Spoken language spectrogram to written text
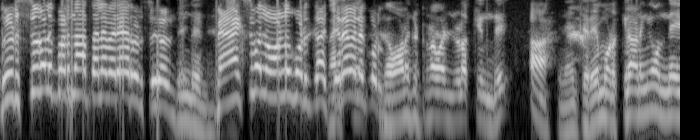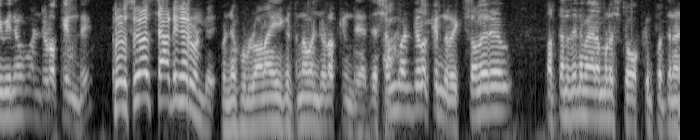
റിഡ്സുകൾ ഇപ്പെടുന്ന തല വരെ റിഡ്സുകൾ ഉണ്ട്. മാക്സിമം ലോണിലും കൊടുക്കുക ചെറിയ വില കൊടുക്കുക. ലോൺ കിട്ടുന്ന വണ്ടികളൊക്കെ ഉണ്ട്. ആ പിന്നെ ചെറിയ മുടക്കിലാണെങ്കിൽ ഒന്നേവിനും വണ്ടികളൊക്കെ ഉണ്ട്. സ്റ്റാർട്ടിംഗ് ഉണ്ട് പിന്നെ ഫുൾ ഓൺ ആയി കിട്ടുന്ന വണ്ടികളൊക്കെ ഉണ്ട്. ഏകദേശം വണ്ടികളൊക്കെ ഉണ്ട്. റിക്സോളൊരു പത്തനത്തിന് മേലെ നമ്മുടെ സ്റ്റോക്ക് ഇപ്പൊ തന്നെ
